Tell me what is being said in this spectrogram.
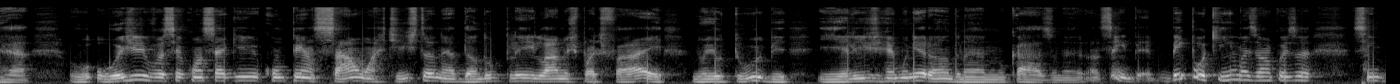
É. Hoje você consegue compensar um artista, né, dando play lá no Spotify, no YouTube e eles remunerando, né, no caso, né. Assim, é bem pouquinho, mas é uma coisa sim,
